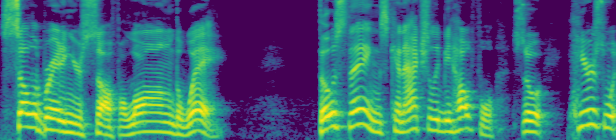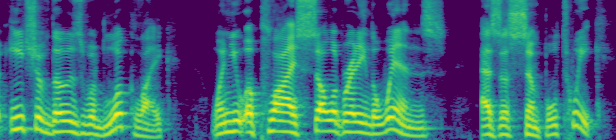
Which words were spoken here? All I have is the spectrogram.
celebrating yourself along the way, those things can actually be helpful. So here's what each of those would look like when you apply celebrating the wins as a simple tweak.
